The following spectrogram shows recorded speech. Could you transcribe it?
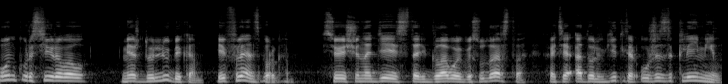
Он курсировал между Любиком и Фленсбургом, все еще надеясь стать главой государства, хотя Адольф Гитлер уже заклеймил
